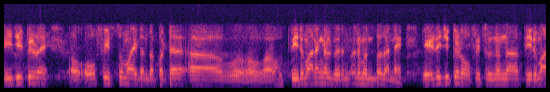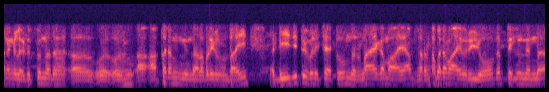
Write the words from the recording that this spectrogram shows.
ഡി ജി പിയുടെ ഓഫീസുമായി ബന്ധപ്പെട്ട് തീരുമാനങ്ങൾ വരുന്നതിന് മുൻപ് തന്നെ എ ഡി ജി പിയുടെ ഓഫീസിൽ നിന്ന് തീരുമാനങ്ങൾ എടുക്കുന്നത് അത്തരം നടപടികളുണ്ടായി ഡി ജി പി വിളിച്ച ഏറ്റവും നിർണായകമായ ഭരണപരമായ ഒരു യോഗത്തിൽ നിന്ന്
